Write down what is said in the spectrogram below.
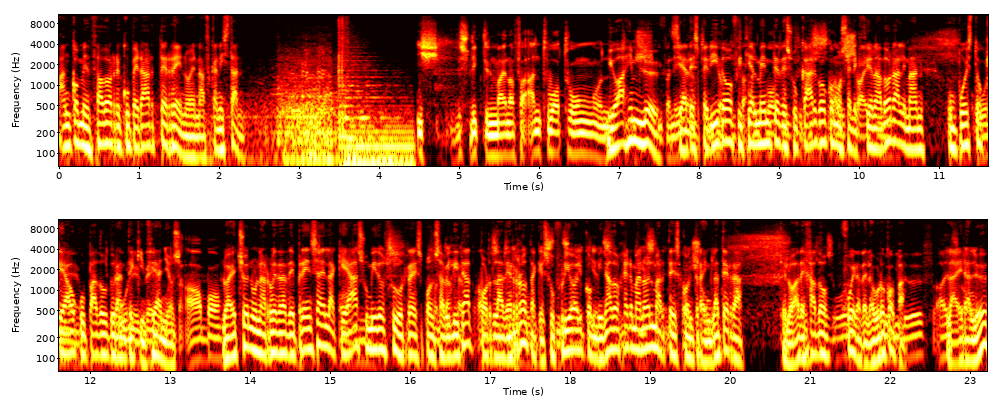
han comenzado a recuperar terreno en Afganistán. Joachim Löw se ha despedido oficialmente de su cargo como seleccionador alemán, un puesto que ha ocupado durante 15 años. Lo ha hecho en una rueda de prensa en la que ha asumido su responsabilidad por la derrota que sufrió el combinado germano el martes contra Inglaterra, que lo ha dejado fuera de la Eurocopa. La era Löw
